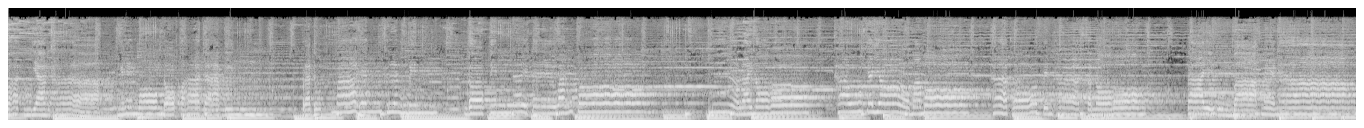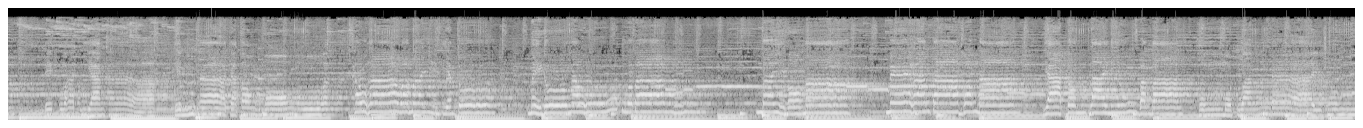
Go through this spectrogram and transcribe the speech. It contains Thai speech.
วัดยางท่าเงนมองดอกฟ้าจากดิน ประดุดมาเห็นเครื่องบิน ดอกดินได้แต่หวังปองเมื่อไรนอ เขาจะย่อมามองถ้าขอเป็นทาสสนองใต้อุ้งบาทแม่นางเด็กวัดยางท่า เห็นท่าจะต้องมองมัวเขาหาว่าไม่เตรียมตัว ไม่ดูเงาหัวตัวบาง ไม่มองมา แม่หางตาของนางอยากดมปลายนิ้วบางๆ คงหมดหวังได้ชม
